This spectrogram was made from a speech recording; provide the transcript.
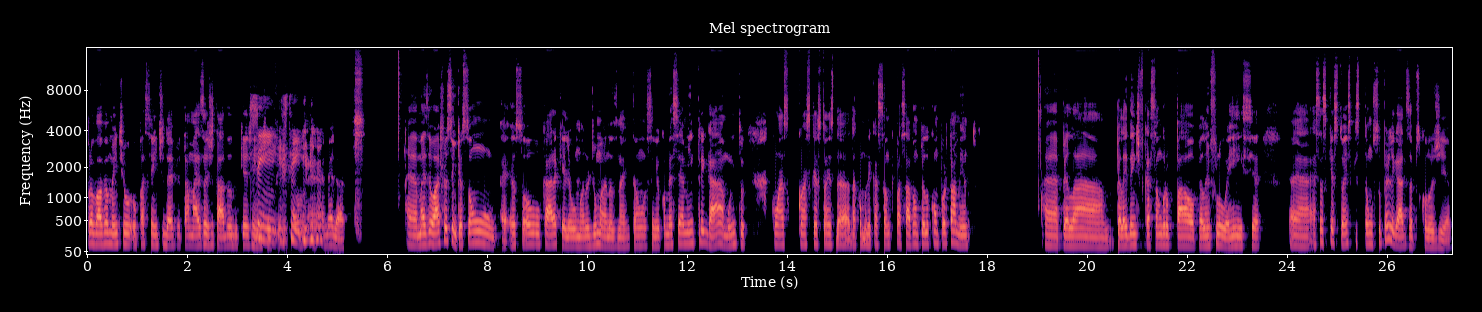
provavelmente o, o, paciente deve estar mais agitado do que a gente. Sim, enfim, sim. Então é, é, melhor. É, mas eu acho assim que eu sou um, é, eu sou o cara aquele humano de humanos, né? Então assim eu comecei a me intrigar muito com as, com as questões da, da comunicação que passavam pelo comportamento, é, pela pela identificação grupal, pela influência, é, essas questões que estão super ligadas à psicologia.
